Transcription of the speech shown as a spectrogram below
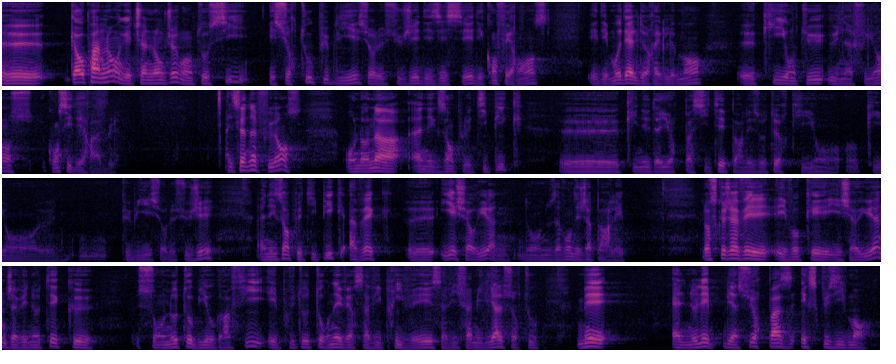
Gao Panlong et Chen Longzheng ont aussi et surtout publié sur le sujet des essais, des conférences et des modèles de règlement euh, qui ont eu une influence considérable. Et cette influence, on en a un exemple typique, euh, qui n'est d'ailleurs pas cité par les auteurs qui ont, qui ont euh, publié sur le sujet, un exemple typique avec Ye Shaoyuan, dont nous avons déjà parlé. Lorsque j'avais évoqué Ye Shaoyuan, j'avais noté que son autobiographie est plutôt tournée vers sa vie privée, sa vie familiale surtout, mais elle ne l'est bien sûr pas exclusivement.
